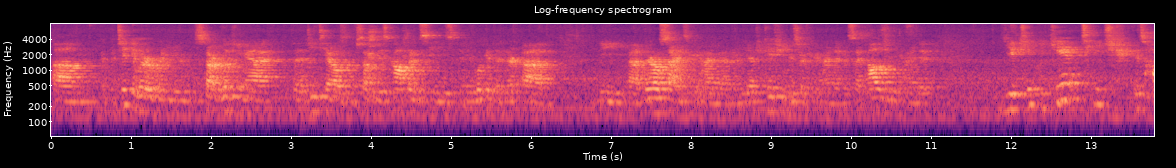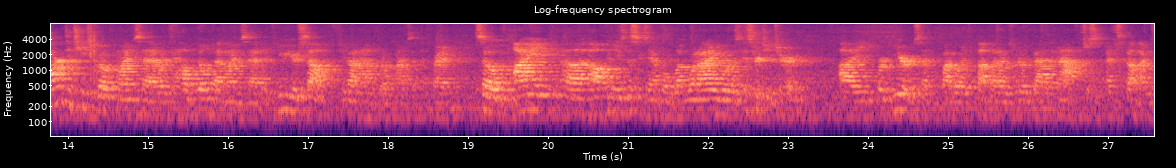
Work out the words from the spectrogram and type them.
Um, in particular, when you start looking at the details of some of these competencies, and you look at the, uh, the uh, neuroscience behind them, and the education research behind it, the psychology behind it, you, can, you can't teach, it's hard to teach growth mindset or to help build that mindset if you yourself do not have a growth mindset, right? So I uh, often use this example, but when I was history teacher, I, for years, I, by the way, thought that I was really bad at math. Just I just felt I was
